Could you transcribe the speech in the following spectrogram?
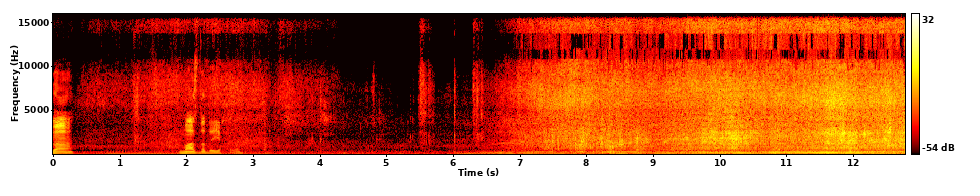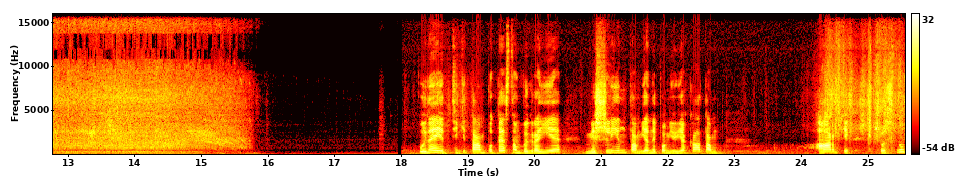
Да. Доехала. У неї тільки там по тестам виграє Мішлін, там, я не пам'ятаю, яка там Арктик, щось, ну,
